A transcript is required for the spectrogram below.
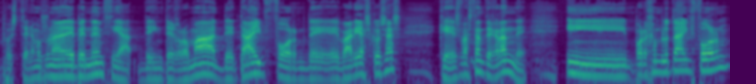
pues tenemos una dependencia de Integromat, de Typeform, de varias cosas que es bastante grande. Y, por ejemplo, Typeform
